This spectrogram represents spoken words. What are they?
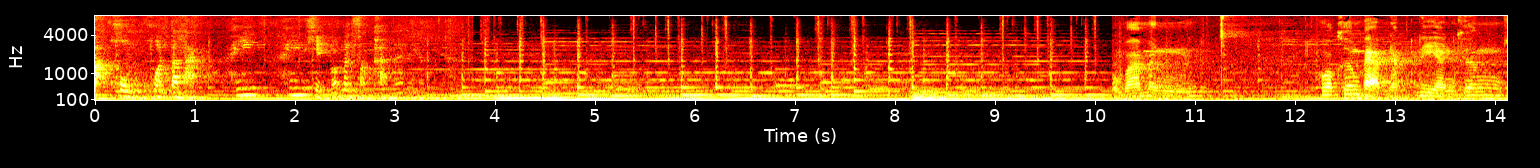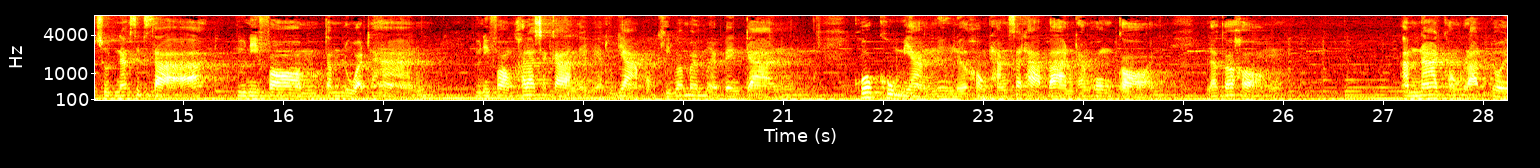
สังคมควรตระหนักให้ให้เห็นว่ามันสำคัญนั่นเองผมว่ามันพวกเครื่องแบบนักเรียน เครื่องชุดนักศึกษา ยูนิฟอร์มตำรวจทหาร ยูนิฟอร์มข้าราชการอะไรเงี้ยทุกอย่างผมคิดว่ามันเหมือนเป็นการควบคุมอย่างหนึ่งเนื้อของทั้งสถาบันทั้งองค์กร แล้วก็ของ อำนาจของรัฐโดย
